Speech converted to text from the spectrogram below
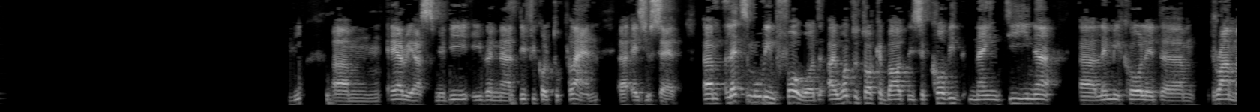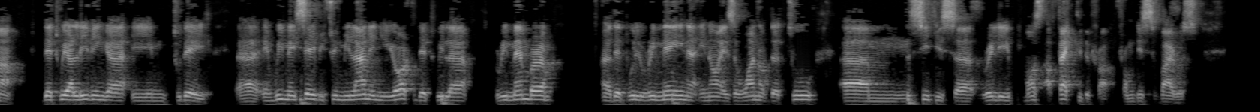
um, areas, maybe even uh, difficult to plan, uh, as you said. Um, let's moving forward. I want to talk about this COVID-19, uh, let me call it um, drama that we are living uh, in today. Uh, and we may say between Milan and New York that will uh, remember, that will remain, you know, as one of the two um, cities really most affected from, from this virus.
